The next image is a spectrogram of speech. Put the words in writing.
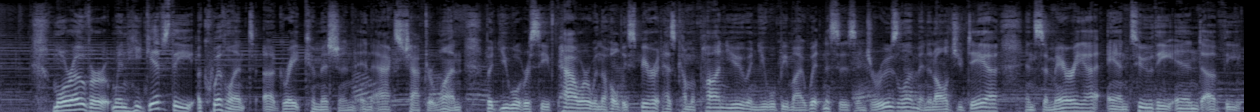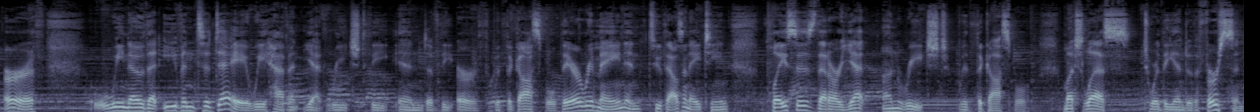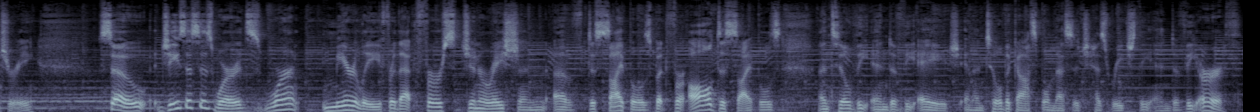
Moreover, when he gives the equivalent uh, Great Commission in Acts chapter 1, but you will receive power when the Holy Spirit has come upon you, and you will be my witnesses in Jerusalem and in all Judea and Samaria and to the end of the earth we know that even today we haven't yet reached the end of the earth with the gospel. There remain in 2018 places that are yet unreached with the gospel, much less toward the end of the first century. So, Jesus' words weren't merely for that first generation of disciples, but for all disciples until the end of the age and until the gospel message has reached the end of the earth.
